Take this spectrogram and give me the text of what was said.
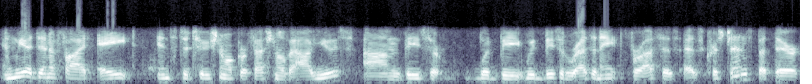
And we identified eight institutional professional values. Um, these are, would be would, these would resonate for us as, as Christians, but they're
